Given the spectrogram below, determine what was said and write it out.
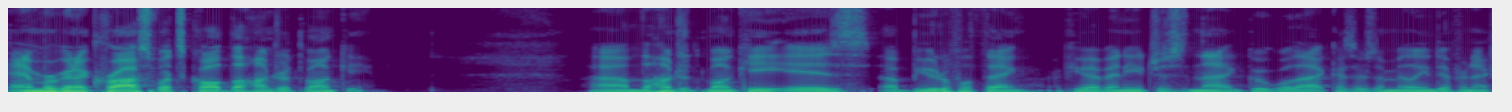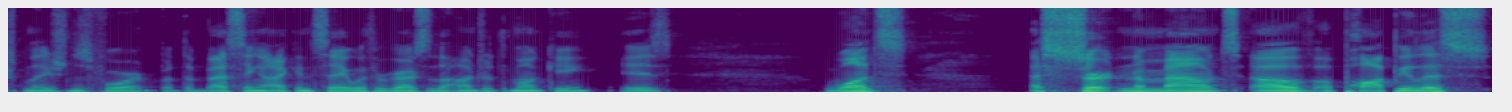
And we're going to cross what's called the hundredth monkey. Um, the hundredth monkey is a beautiful thing. If you have any interest in that, Google that because there's a million different explanations for it. But the best thing I can say with regards to the hundredth monkey is once a certain amount of a populace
